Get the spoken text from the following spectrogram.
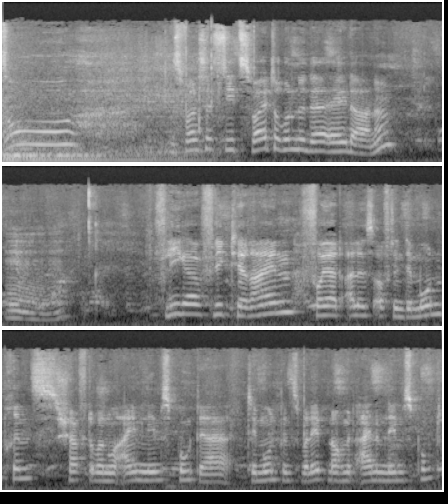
So. Das war jetzt die zweite Runde der Elda, ne? Flieger fliegt hier rein, feuert alles auf den Dämonenprinz, schafft aber nur einen Lebenspunkt. Der Dämonenprinz überlebt noch mit einem Lebenspunkt.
